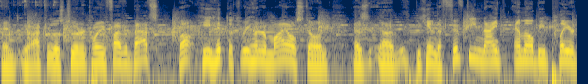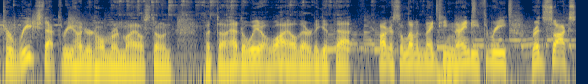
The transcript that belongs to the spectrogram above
And you know, after those 225 at bats, well, he hit the 300 milestone as uh, became the 59th MLB player to reach that 300 home run milestone, but uh, had to wait a while there to get that. August 11, 1993, Red Sox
